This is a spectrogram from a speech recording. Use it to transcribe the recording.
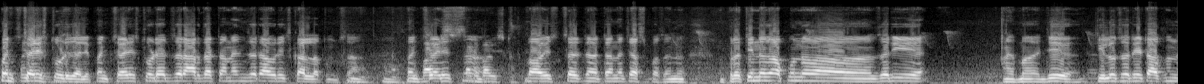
पंचेचाळीस तोडे झाले. पंचेचाळीस तोड्यात जर अर्धा टनाने जर ॲव्हरेज काढला तुमचा पंचेचाळीस बावीस टनाच्या आसपास. आणि प्रतिनग आपण जरी जे किलोचा रेट आपण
